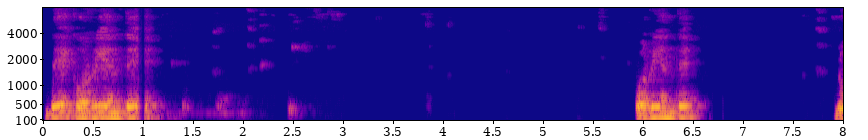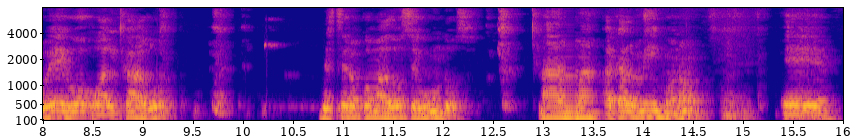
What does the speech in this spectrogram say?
de corriente, corriente, luego o al cabo de 0,2 segundos. Nada más, acá lo mismo, ¿no? Eh,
